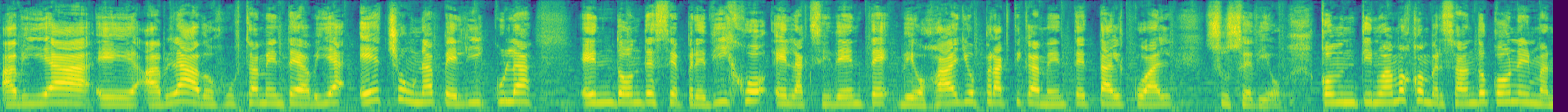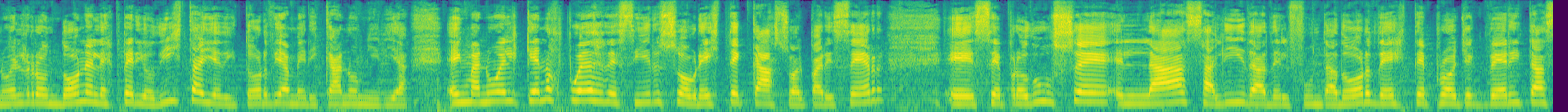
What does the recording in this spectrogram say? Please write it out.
había eh, hablado, justamente había hecho una película en donde se predijo el accidente de Ohio prácticamente tal cual sucedió. Continuamos conversando con Emmanuel Rondón, él es periodista y editor de Americano Media. Emmanuel, ¿qué nos puedes decir sobre este caso? Al parecer eh, se produce la salida del fundador de este Project Veritas,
